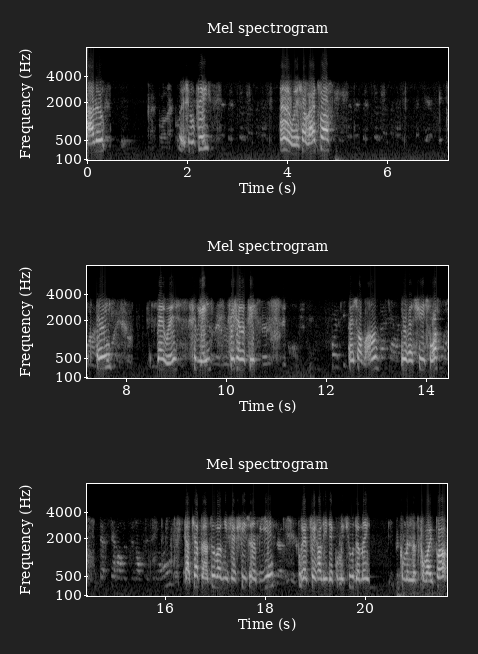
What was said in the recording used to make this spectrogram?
Allô? Oui, s'il vous plaît? Ah oui, ça va, toi? Oui? Ben oui, c'est bien. C'est gentil. Ben, ça va. Il reste chez soi. Katia, tantôt, va venir chercher un billet pour elle faire aller des commissions demain. Comme elle ne travaille pas.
